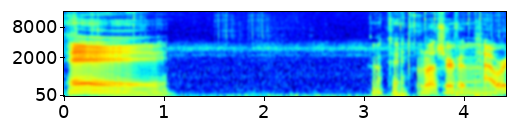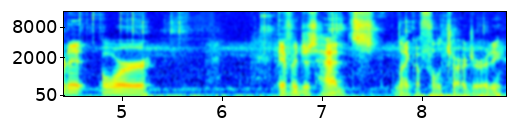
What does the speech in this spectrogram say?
Hey. Okay. I'm not sure if it Uh, powered it or if it just had like a full charge already.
